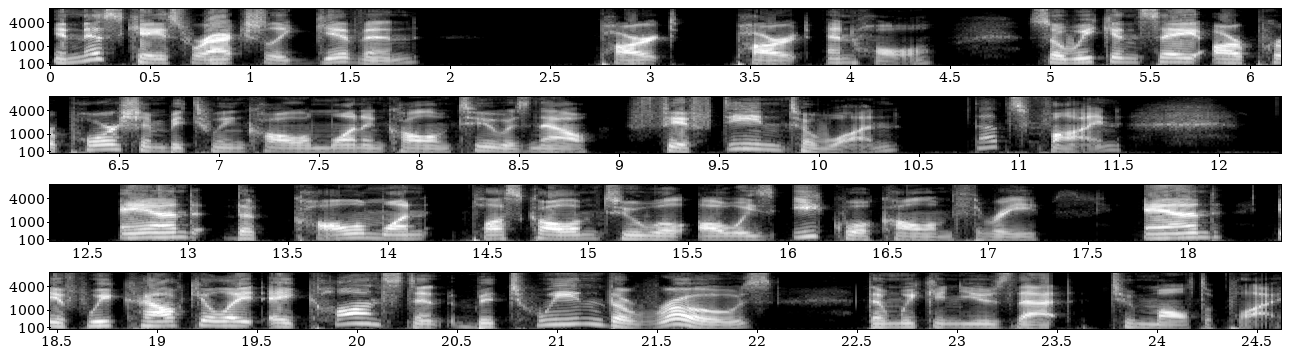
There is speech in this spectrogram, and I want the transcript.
In this case, we're actually given part, part, and whole. So we can say our proportion between column 1 and column 2 is now 15 to 1. That's fine. And the column 1 plus column 2 will always equal column 3. And if we calculate a constant between the rows, then we can use that to multiply.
